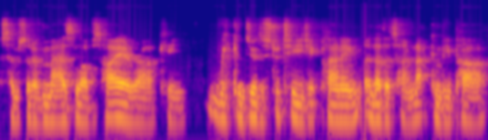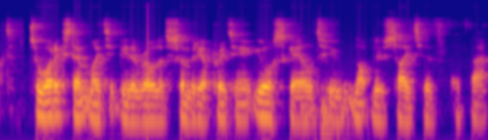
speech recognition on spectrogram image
some sort of Maslow's hierarchy. We can do the strategic planning another time. That can be parked. To what extent might it be the role of somebody operating at your scale to not lose sight of, of that?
